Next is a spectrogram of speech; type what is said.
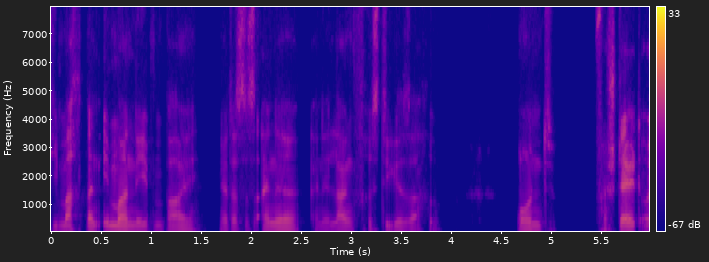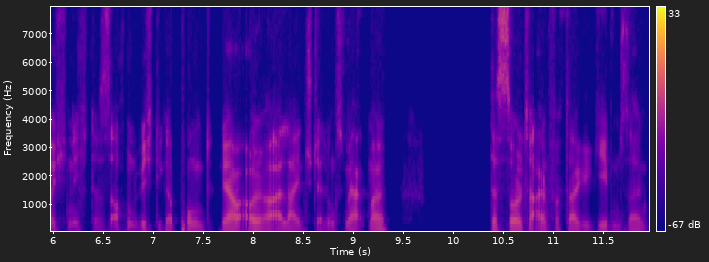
die macht man immer nebenbei. Ja, das ist eine, eine langfristige Sache. Und verstellt euch nicht, das ist auch ein wichtiger Punkt, ja, euer Alleinstellungsmerkmal. Das sollte einfach da gegeben sein.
